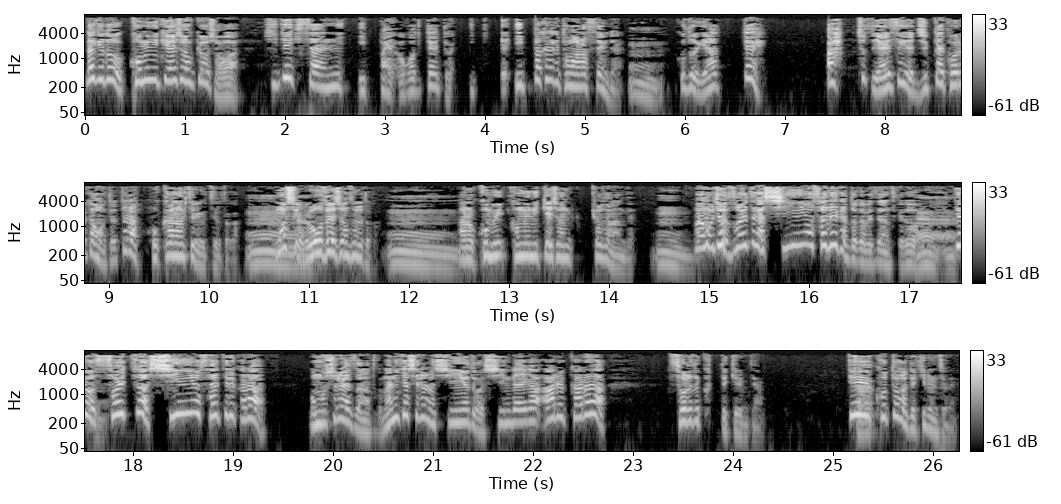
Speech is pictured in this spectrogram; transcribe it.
だけど、コミュニケーション強者は、秀樹さんにいっぱいおごってとか、い一泊だけ泊まらせてみたいなうん。ことをやって、あ、ちょっとやりすぎた10回超えるかもって言ったら、他の人に移るとか。うん。もしくはローテーションするとか。うん。あの、コミュコミュニケーション強者なんで。うん。まあもちろんそいつが信用されるかどうかは別なんですけど、うんでもそいつは信用されてるから、面白いやつだなとか、何かしらの信用とか信頼があるから、それで食っていけるみたいな。っていうことができるんですよね。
